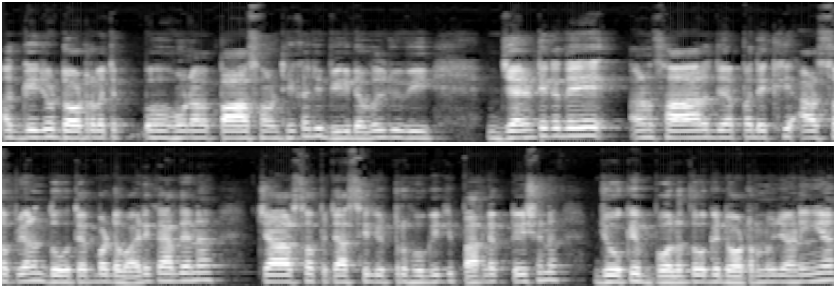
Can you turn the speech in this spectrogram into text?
ਅੱਗੇ ਜੋ ਡਾਟਰ ਵਿੱਚ ਹੋਣਾ ਪਾਸ ਹੋਣ, ਠੀਕ ਹੈ ਜੀ? BWV ਜੈਨੇਟਿਕ ਦੇ ਅਨੁਸਾਰ ਜੇ ਆਪਾਂ ਦੇਖੀਏ 850 ਨੂੰ 2 ਤੇ ਆਪਾਂ ਡਿਵਾਈਡ ਕਰ ਦੇਣਾ। 485 ਲੀਟਰ ਹੋ ਗਈ ਜੀ ਪਰ ਲੈਕਟੇਸ਼ਨ ਜੋ ਕਿ ਬੁੱਲ ਤੋਂ ਅੱਗੇ ਡਾਟਰ ਨੂੰ ਜਾਣੀ ਆ।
